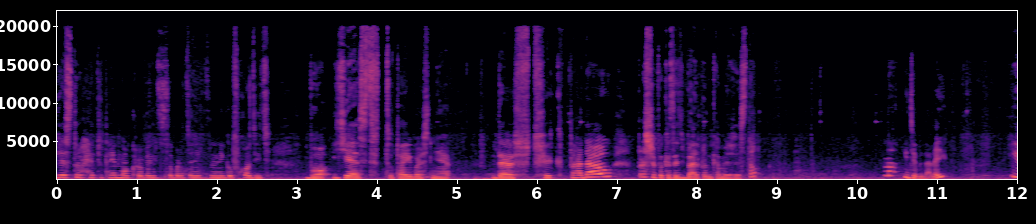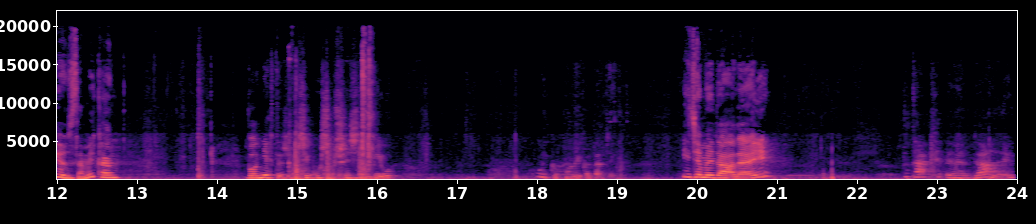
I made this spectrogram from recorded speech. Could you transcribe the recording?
jest trochę tutaj mokro, więc za bardzo nie chcę do niego wchodzić, bo jest tutaj właśnie deszczyk padał. Proszę pokazać balkon kamerzysto. No, idziemy dalej. I już zamykam, bo nie chcę, żeby się gusi przeziębił. Mój kochany kotaczek. Idziemy dalej. To tak, e, dalej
